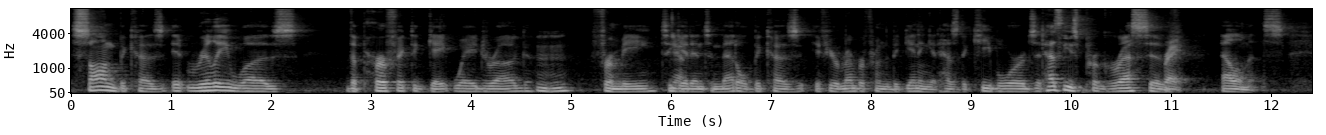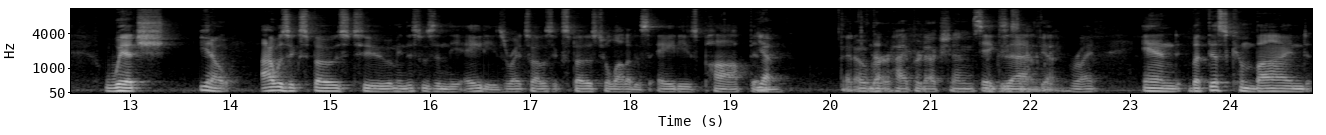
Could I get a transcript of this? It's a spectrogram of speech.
song because it really was the perfect gateway drug Mhm. For me to Yeah. get into metal because if you remember from the beginning, it has the keyboards, it has these progressive Right. elements, which, you know, I was exposed to, I mean, this was in the 80s, right? So I was exposed to a lot of this 80s pop and yeah, that over high production. synthy sound, exactly yeah. right and but this combined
